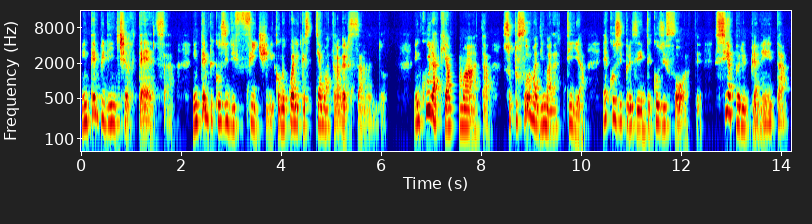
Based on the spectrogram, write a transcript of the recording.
In tempi di incertezza, in tempi così difficili come quelli che stiamo attraversando, in cui la chiamata sotto forma di malattia è così presente, così forte, sia per il pianeta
